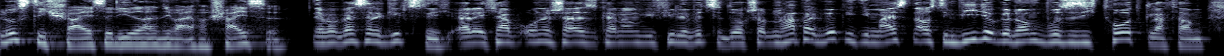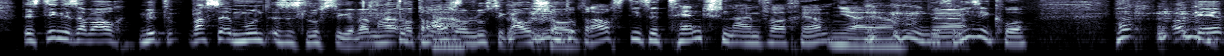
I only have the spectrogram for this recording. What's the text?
lustig scheiße, die, sondern die waren einfach scheiße. Ja, aber bessere gibt's nicht. Alter, ich habe ohne Scheiße keine Ahnung, wie viele Witze durchgeschaut und habe halt wirklich die meisten aus dem Video genommen, wo sie sich totgelacht haben. Das Ding ist aber auch, mit Wasser im Mund ist es lustiger, weil man halt automatisch brauchst- auch lustig Du ausschaut. brauchst diese Tension einfach, ja. Ja, ja. Das Ja. Risiko. Okay.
